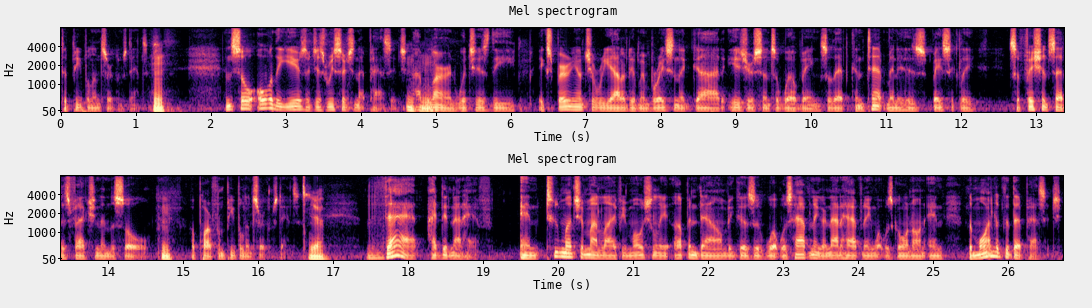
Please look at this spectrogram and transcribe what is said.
to people and circumstances. Hmm. And so over the years of just researching that passage, mm-hmm. I've learned, which is the experiential reality of embracing that God is your sense of well being. So that contentment is basically sufficient satisfaction in the soul hmm. apart from people and circumstances. Yeah. That I did not have. And too much of my life emotionally up and down because of what was happening or not happening, what was going on. And the more I looked at that passage,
